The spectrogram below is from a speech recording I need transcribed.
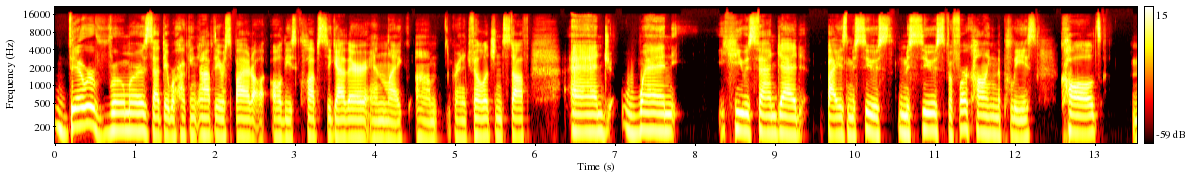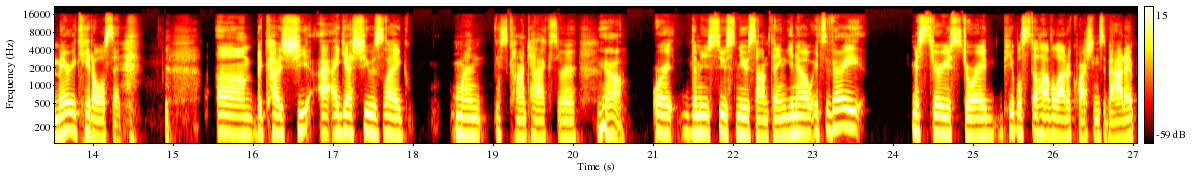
there were rumors that they were hooking up. They were spotted all, all these clubs together and like um, Greenwich Village and stuff. And when he was found dead by his masseuse, the masseuse before calling the police called Mary Kate Olsen um, because she, I, I guess she was like when his contacts or yeah. or the masseuse knew something. You know, it's a very mysterious story. People still have a lot of questions about it.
